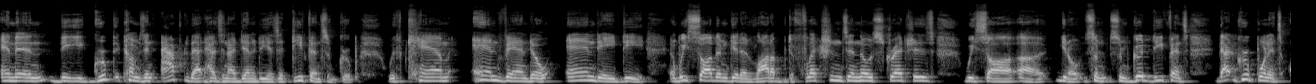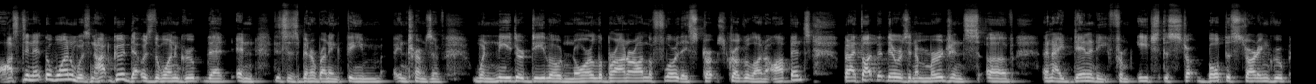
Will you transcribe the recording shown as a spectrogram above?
And then the group that comes in after that has an identity as a defensive group with Cam and Vando and AD. And we saw them get a lot of deflections in those stretches. We saw, uh, you know, some some good defense. That group, when it's Austin at the one, was not good. That was the one group that, and this has been a running theme in terms of when neither D'Lo nor LeBron are on the floor, they str- struggle on offense. But I thought that there was an emergence of an identity from each the start, both the starting group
